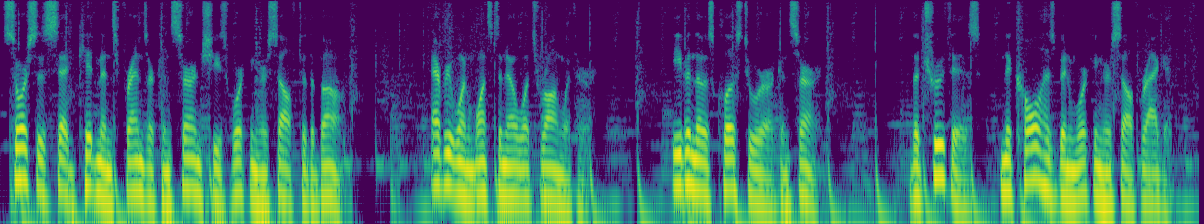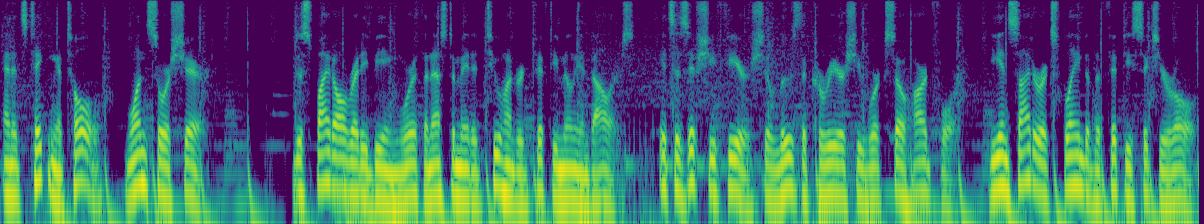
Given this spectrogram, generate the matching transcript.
Sources said Kidman's friends are concerned she's working herself to the bone. Everyone wants to know what's wrong with her. Even those close to her are concerned. The truth is, Nicole has been working herself ragged, and it's taking a toll, one source shared. Despite already being worth an estimated $250 million, it's as if she fears she'll lose the career she worked so hard for, the insider explained of the 56 year old,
